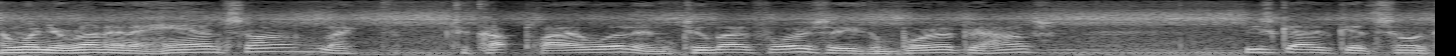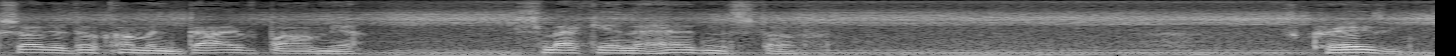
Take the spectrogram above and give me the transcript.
And when you're running a handsaw, like to cut plywood and two by fours so you can board up your house, these guys get so excited they'll come and dive bomb you, smack you in the head and stuff. It's crazy.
